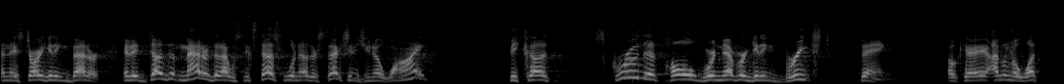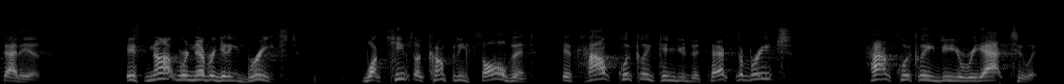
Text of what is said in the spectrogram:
And they started getting better. And it doesn't matter that I was successful in other sections. You know why? Because screw this whole we're never getting breached thing. Okay? I don't know what that is. It's not we're never getting breached. What keeps a company solvent is how quickly can you detect the breach? How quickly do you react to it?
